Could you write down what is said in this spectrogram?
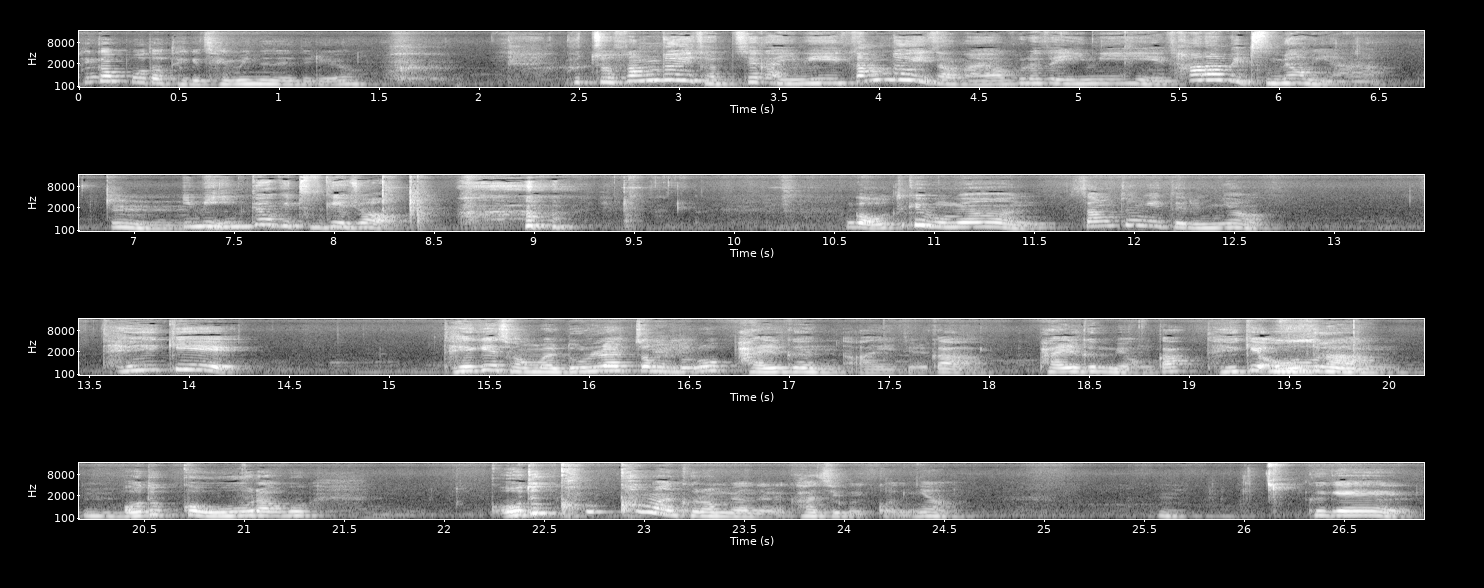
생각보다 되게 재밌는 애들이에요. 그쵸 쌍둥이 자체가 이미 쌍둥이잖아요. 그래서 이미 사람이 두 명이야. 음. 이미 인격이 두 개죠. 그러니까 어떻게 보면 쌍둥이들은요 되게 되게 정말 놀랄 정도로 밝은 아이들과 밝은 면과 되게 어두운 우울함. 음. 어둡고 우울하고 어두컴컴한 그런 면을 가지고 있거든요. 음. 그게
